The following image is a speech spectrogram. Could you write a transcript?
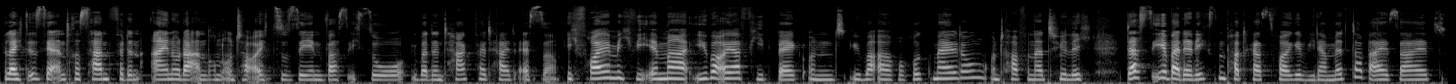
Vielleicht ist es ja interessant für den einen oder anderen unter euch zu sehen, was ich so über den Tag verteilt esse. Ich freue mich wie immer über euer Feedback und über eure Rückmeldung und hoffe natürlich, dass ihr bei der nächsten Podcast-Folge wieder mit dabei seid.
